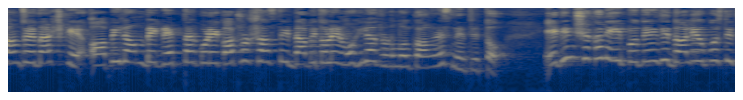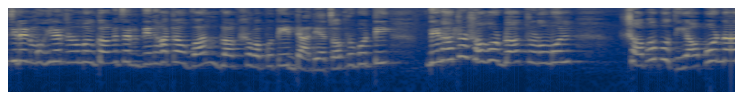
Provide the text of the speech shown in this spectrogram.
সঞ্জয় দাসকে অবিলম্বে গ্রেপ্তার করে কঠোর শাস্তির দাবি তোলেন মহিলা তৃণমূল কংগ্রেস নেতৃত্ব। এদিন সেখানে এই প্রতিনিধি দলে উপস্থিত ছিলেন মহিলা তৃণমূল কংগ্রেসের দিনহাটা ওয়ান ব্লক সভাপতি ডালিয়া চক্রবর্তী, দিনহাটা শহর ব্লক তৃণমূল সভাপতি অপর্ণা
